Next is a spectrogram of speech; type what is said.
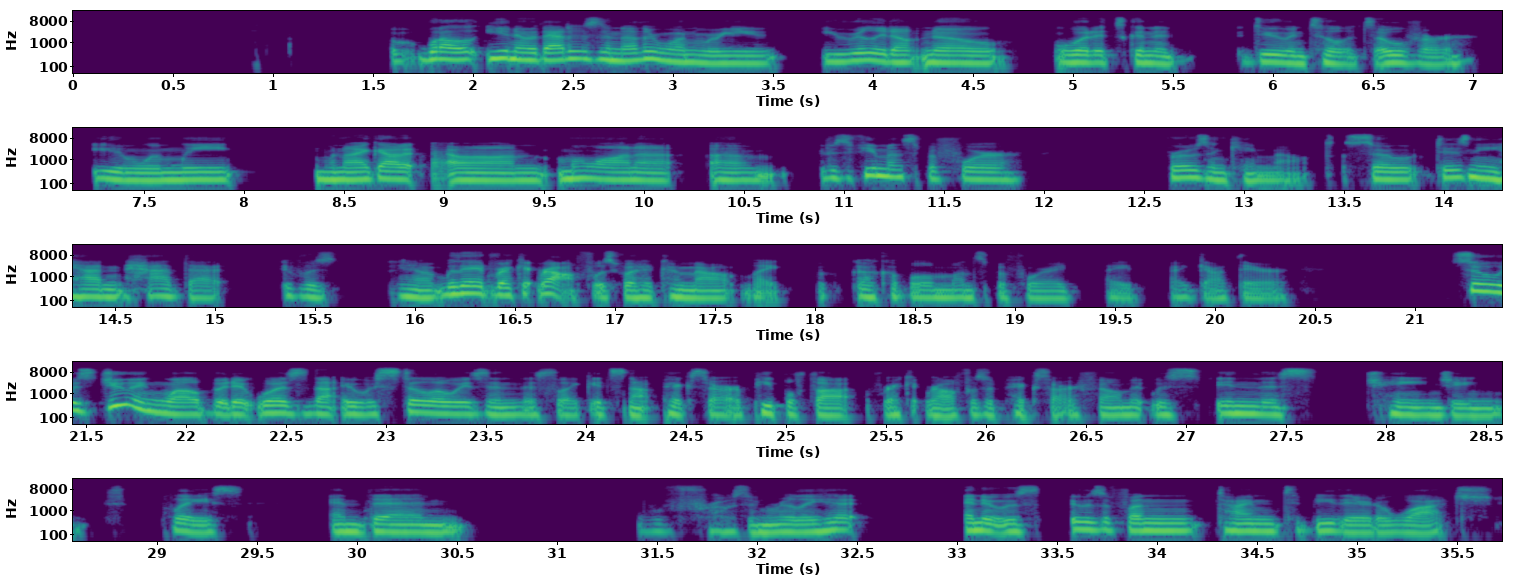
Well, you know, that is another one where you you really don't know what it's going to do until it's over. You know, when we when I got on Moana, um, it was a few months before Frozen came out, so Disney hadn't had that. It was you know, well, they had Wreck It Ralph was what had come out like a couple of months before I I, I got there. So it was doing well, but it was not. It was still always in this like it's not Pixar. People thought Wreck It Ralph was a Pixar film. It was in this changing place, and then Frozen really hit, and it was it was a fun time to be there to watch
